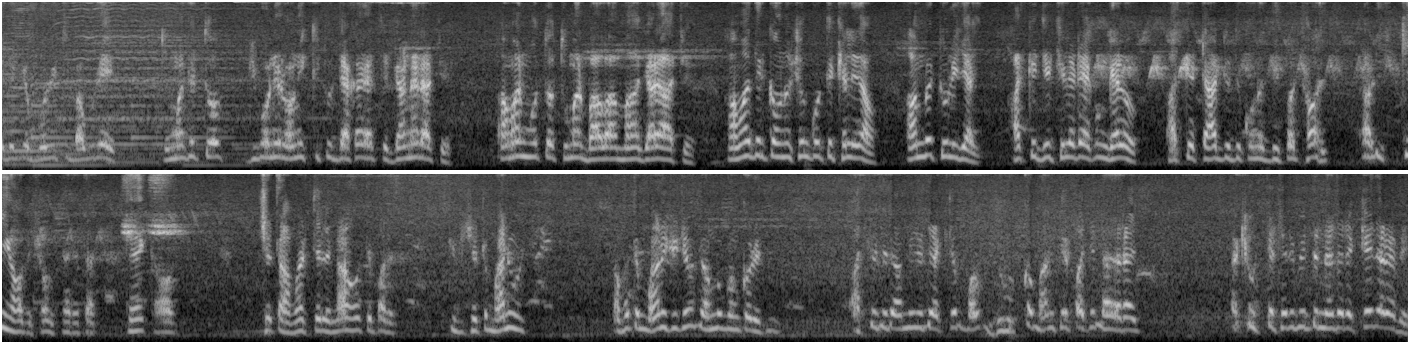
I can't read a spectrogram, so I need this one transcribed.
এদেরকে বলেছি বাবুরে, তোমাদের তো জীবনের অনেক কিছু দেখার আছে জানার আছে। আমার মতো তোমার বাবা, মা যারা আছে, আমাদেরকে অনুসরণ করতে ঠেলে দাও। আমরা চলে যাই। আজকে যে ছেলেটা এখন গেল, আজকে তার যদি কোনো বিপদ হয়, তাহলে কী হবে সংসারে তার? কে সেটা আমার ছেলে না হতে পারে, কিন্তু সে তো মানুষ। আমরা তো মানুষ হিসেবে জন্মগ্রহণ করেছি। আজকে যদি আমি যদি একটা দুঃখ মানুষের পাশে না দাঁড়াই একটা অত্যাচারের বিরুদ্ধে না দাঁড়ায় কে দাঁড়াবে?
